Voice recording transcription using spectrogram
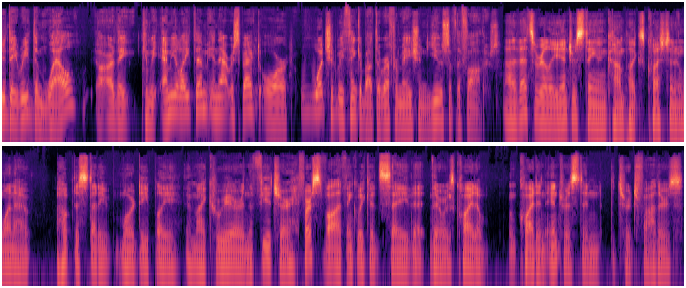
Did they read them well? Are they can we emulate them in that respect, or what should we think about the Reformation use of the fathers? Uh, that's a really interesting and complex question, and one I hope to study more deeply in my career in the future. First of all, I think we could say that there was quite a quite an interest in the church fathers.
